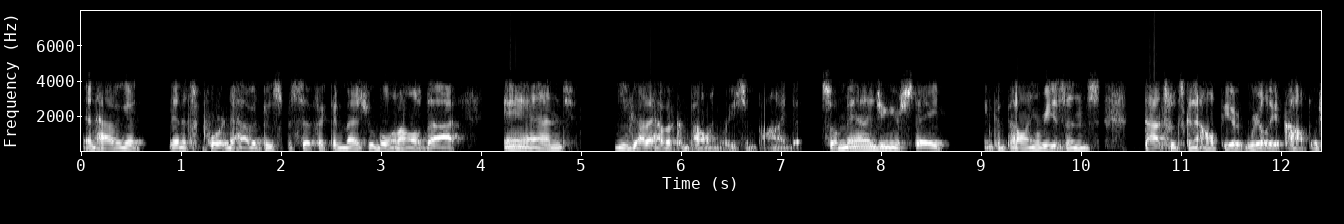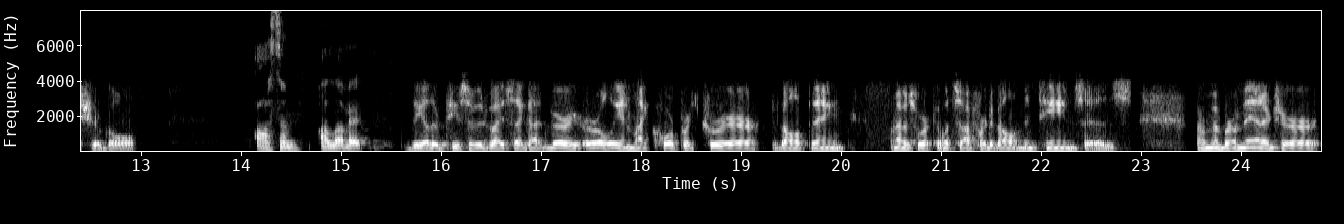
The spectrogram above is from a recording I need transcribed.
and having it and it's important to have it be specific and measurable and all of that and you got to have a compelling reason behind it. So managing your state and compelling reasons that's what's going to help you really accomplish your goal. Awesome. I love it. The other piece of advice i got very early in my corporate career developing when i was working with software development teams is i remember a manager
